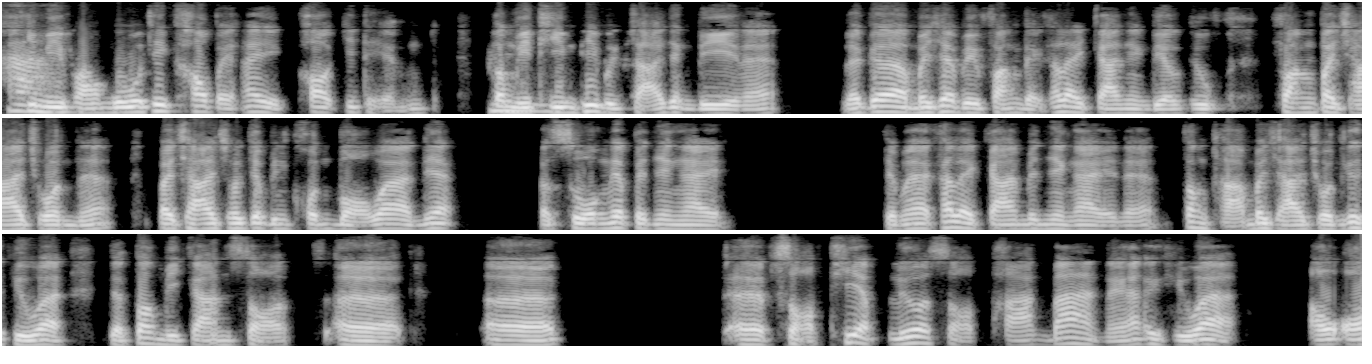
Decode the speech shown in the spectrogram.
ค่ะที่มีความรู้ที่เข้าไปให้ข้อคิดเห็น ต้องมีทีมที่ปรึกษาอย่างดีนะแล้วก็ไม่ใช่ไปฟังแต่ข้าราชการอย่างเดียวคือฟังประชาชนนะประชาชนจะเป็นคนบอกว่าเนี่ยกระทรวงเนี่ยเป็นยังไงใช่ไหมข้าราชการเป็นยังไงนะต้องถามประชาชนก็คือว่าจะต้องมีการสอบเอ่อเอ่อเอ่อสอบเทียบหรือว่าสอบทานบ้างนะฮะก็คือว่า เอาออ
